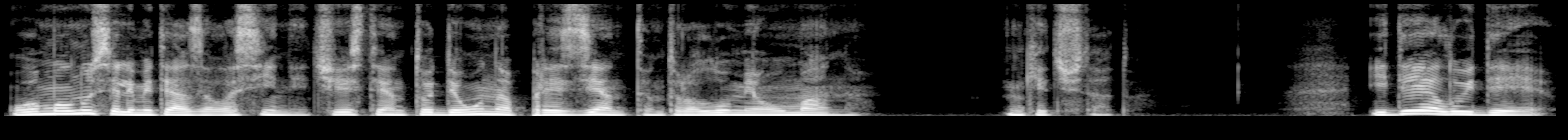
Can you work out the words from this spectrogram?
omul nu se limitează la sine, ci este întotdeauna prezent într-o lume umană. Închid citatul. Ideea lui de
